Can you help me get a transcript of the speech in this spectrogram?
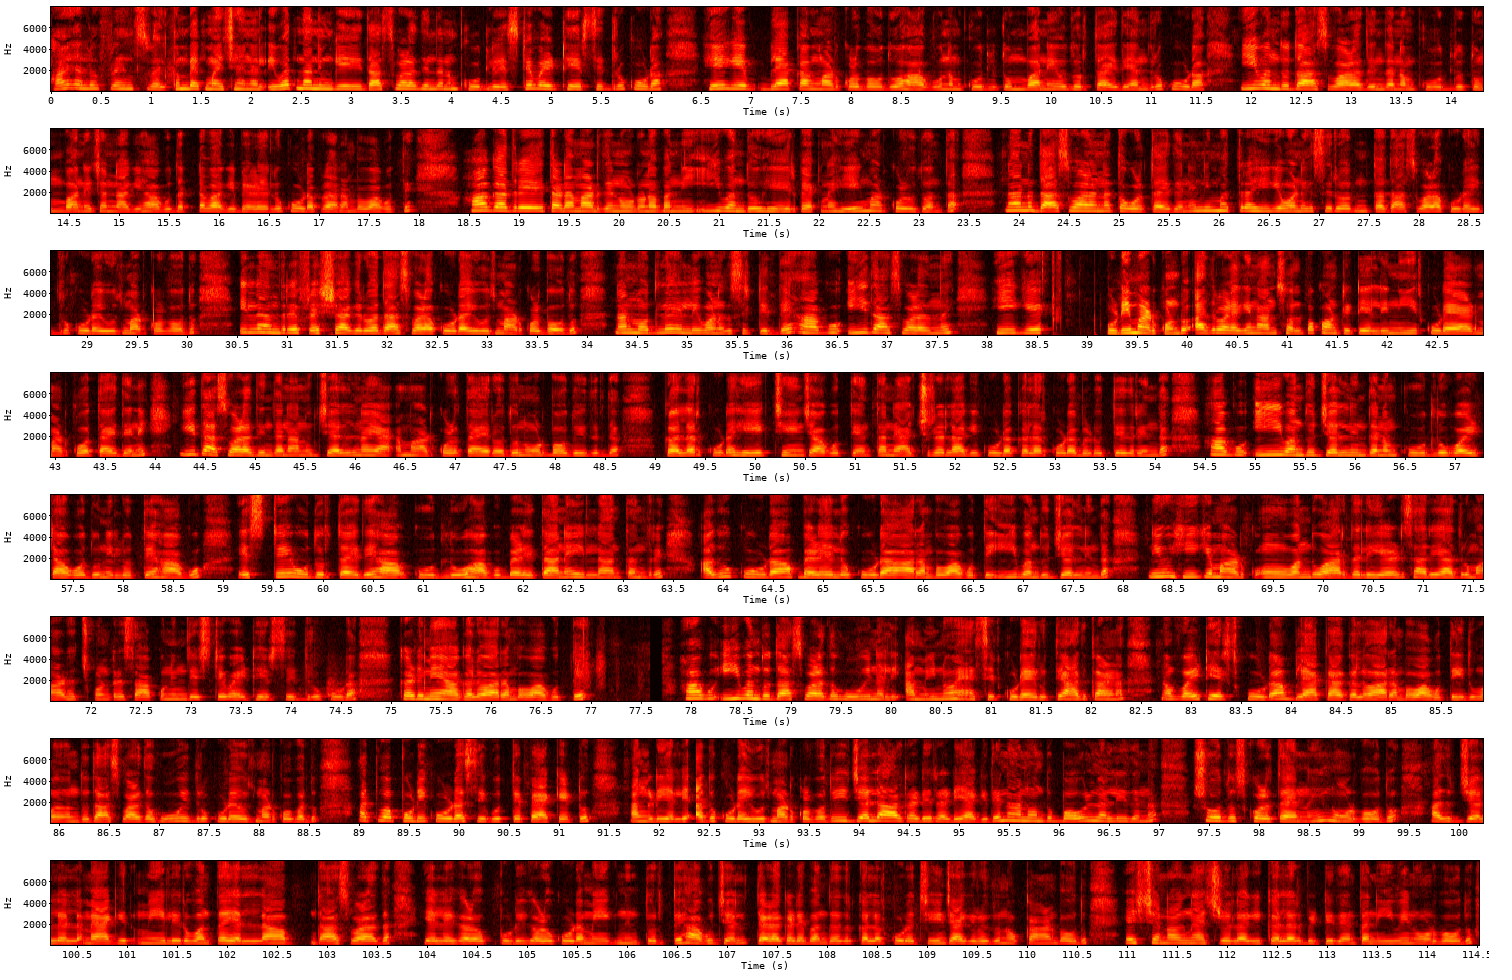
Hi hello friends welcome back my channel ಇವತ್ತು ನಾನು ನಿಮಗೆ ದಾಸವಾಳದಿಂದ ನಮ್ಮ ಕೂದಲು ಎಷ್ಟೇ ವೈಟ್ ಹೇರ್ಸ್ ಕೂಡ ಹೇಗೆ ಬ್ಲ್ಯಾಕ್ ಆಗಿ ಮಾಡ್ಕೊಳ್ಬೋದು ಹಾಗೂ ನಮ್ಮ ಕೂದಲು ತುಂಬಾ ಉದುರ್ತಾ ಇದೆ ಅಂದರೂ ಕೂಡ ಈ ಒಂದು ದಾಸವಾಳದಿಂದ ನಮ್ಮ ಕೂದಲು ತುಂಬಾ ಚೆನ್ನಾಗಿ ಹಾಗೂ ದಟ್ಟವಾಗಿ ಬೆಳೆಯಲು ಕೂಡ ಪ್ರಾರಂಭವಾಗುತ್ತೆ. ಹಾಗಾದರೆ ತಡ ಮಾಡದೆ ನೋಡೋಣ ಬನ್ನಿ. ಈ ಒಂದು ಹೇರ್ ಪ್ಯಾಕ್ನ ಹೇಗೆ ಮಾಡ್ಕೊಳ್ಳೋದು ಅಂತ ನಾನು ದಾಸವಾಳನ ತಗೊಳ್ತಾ ಇದ್ದೇನೆ. ನಿಮ್ಮ ಹತ್ರ ಹೀಗೆ ಒಣಗಿಸಿರೋಂಥ ದಾಸವಾಳ ಕೂಡ ಇದ್ದರೂ ಕೂಡ ಯೂಸ್ ಮಾಡ್ಕೊಳ್ಬೋದು ಇಲ್ಲ ಅಂದರೆ ಫ್ರೆಶ್ ಆಗಿರುವ ದಾಸವಾಳ ಕೂಡ ಯೂಸ್ ಮಾಡ್ಕೊಳ್ಬೋದು ನಾನು ಮೊದಲೇ ಇಲ್ಲಿ ಒಣಗಿಸಿಟ್ಟಿದ್ದೆ. ಹಾಗೂ ಈ ದಾಸವಾಳನ ಹೀಗೆ ಪುಡಿ ಮಾಡಿಕೊಂಡು ಅದರೊಳಗೆ ನಾನು ಸ್ವಲ್ಪ ಕ್ವಾಂಟಿಟಿಯಲ್ಲಿ ನೀರು ಕೂಡ ಆ್ಯಡ್ ಮಾಡ್ಕೋತಾ ಇದ್ದೇನೆ. ಈ ದಾಸವಾಳದಿಂದ ನಾನು ಜೆಲ್ನ ಮಾಡ್ಕೊಳ್ತಾ ಇರೋದು. ನೋಡ್ಬೋದು ಇದ್ರದ್ದು ಕಲರ್ ಕೂಡ ಹೇಗೆ ಚೇಂಜ್ ಆಗುತ್ತೆ ಅಂತ ನ್ಯಾಚುರಲ್ ಆಗಿ ಕೂಡ ಕಲರ್ ಕೂಡ ಬಿಡುತ್ತೆ ಇದರಿಂದ. ಹಾಗೂ ಈ ಒಂದು ಜೆಲ್ನಿಂದ ನಮ್ಮ ಕೂದಲು ವೈಟ್ ಆಗೋದು ನಿಲ್ಲುತ್ತೆ. ಹಾಗೂ ಎಷ್ಟೇ ಉದುರ್ತಾ ಇದೆ ಆ ಕೂದಲು ಹಾಗೂ ಬೆಳೀತಾನೆ ಇಲ್ಲ ಅಂತಂದರೆ ಅದು ಕೂಡ ಬೆಳೆಯಲು ಕೂಡ ಆರಂಭವಾಗುತ್ತೆ ಈ ಒಂದು ಜೆಲ್ನಿಂದ ನೀವು ಹೀಗೆ ಮಾಡ್ಕೊ, ಒಂದು ವಾರದಲ್ಲಿ ಎರಡು ಸಾರಿ ಆದರೂ ಮಾಡಿ ಹಚ್ಕೊಂಡ್ರೆ ಸಾಕು. ನಿಮ್ದು ಎಷ್ಟೇ ವೈಟ್ ಹೇರ್ಸ್ ಕೂಡ ಕಡಿಮೆ ಆಗಲು ಆರಂಭವಾಗುತ್ತೆ. ಹಾಗೂ ಈ ಒಂದು ದಾಸವಾಳದ ಹೂವಿನಲ್ಲಿ ಅಮಿನೋ ಆ್ಯಸಿಡ್ ಕೂಡ ಇರುತ್ತೆ. ಆದ ಕಾರಣ ನಾವು ವೈಟ್ ಹೇರ್ಸ್ ಕೂಡ ಬ್ಲ್ಯಾಕ್ ಆಗಲು ಆರಂಭವಾಗುತ್ತೆ. ಇದು ಒಂದು ದಾಸವಾಳದ ಹೂ ಇದ್ದರೂ ಕೂಡ ಯೂಸ್ ಮಾಡ್ಕೋಬೋದು. ಅಥವಾ ಪುಡಿ ಕೂಡ ಸಿಗುತ್ತೆ ಪ್ಯಾಕೆಟು. ಅಂಗಡಿಯಲ್ಲಿ ಅದು ಕೂಡ ಯೂಸ್ ಮಾಡ್ಕೊಳ್ಬೋದು. ಈ ಜೆಲ್ ಆಲ್ರೆಡಿ ರೆಡಿ ಆಗಿದೆ. ನಾನು ಒಂದು ಬೌಲ್ನಲ್ಲಿ ಇದನ್ನು ಶೋಧಿಸ್ಕೊಳ್ತಾ ನೋಡ್ಬೋದು. ಅದ್ರ ಜೆಲ್ ಎಲ್ಲ ಮ್ಯಾಗಿ ಮೇಲಿರುವಂಥ ಎಲ್ಲ ದಾಸವಾಳದ ಎಲೆಗಳು, ಪುಡಿಗಳು ಕೂಡ ಮೇಗ್ ನಿಂತಿರುತ್ತೆ. ಹಾಗೂ ಜೆಲ್ ತೆಳಗಡೆ ಬಂದು ಅದ್ರ ಕಲರ್ ಕೂಡ ಚೇಂಜ್ ಆಗಿರೋದು ನಾವು ಕಾಣ್ಬೋದು. ಎಷ್ಟು ಚೆನ್ನಾಗಿ ನ್ಯಾಚುರಲ್ ಆಗಿ ಕಲರ್ ಬಿಟ್ಟಿದೆ ಅಂತ ನೀವೇ ನೋಡ್ಬೋದು.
